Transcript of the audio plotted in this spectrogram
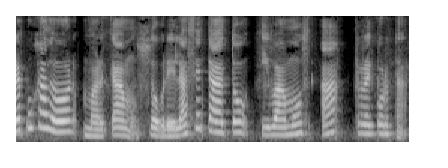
Repujador marcamos sobre el acetato y vamos a recortar.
